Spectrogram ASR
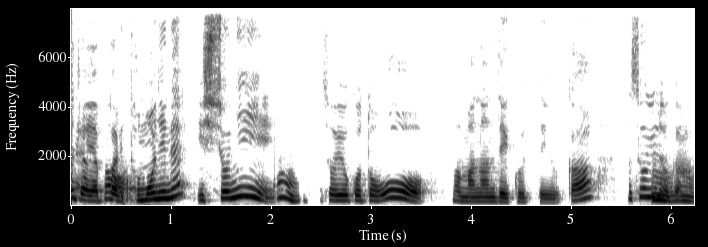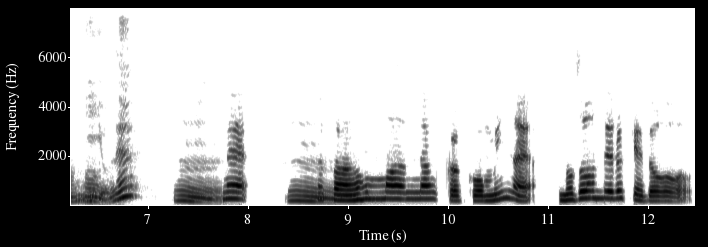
ね。じゃあやっぱり共にね一緒にそういうことをまあ学んでいくっていうかそういうのがいいよね。うん。ね、うん。だからほんまなんかこうみんな望んでるけど、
